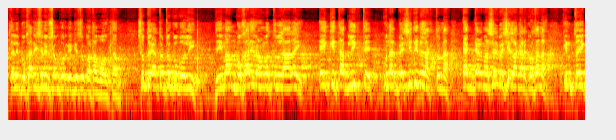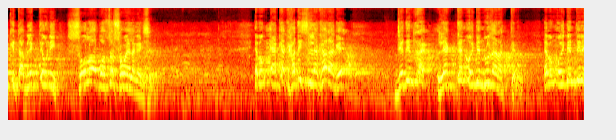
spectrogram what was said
তাহলে বুখারি শরীফ সম্পর্কে কিছু কথা বলতাম। শুধু এতটুকু বলি যে ইমাম বুখারি রহমতুল্লাহ আলাই এই কিতাব লিখতে ওনার বেশি দিন লাগতো না, এক দেড় মাসের বেশি লাগার কথা না, কিন্তু এই কিতাব লিখতে উনি ষোলো বছর সময় লাগাইছেন। এবং এক এক হাদিস লেখার আগে যেদিন লেখতেন, ওই দিন রোজা রাখতেন। এবং ওই দিন তিনি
